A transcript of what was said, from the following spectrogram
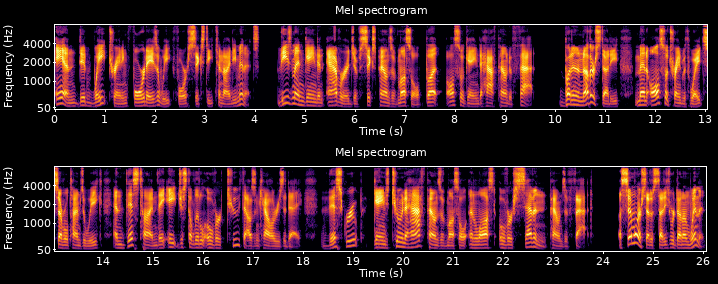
and did weight training four days a week for 60 to 90 minutes. These men gained an average of six pounds of muscle, but also gained a half pound of fat. But in another study, men also trained with weights several times a week, and this time they ate just a little over 2,000 calories a day. This group gained two and a half pounds of muscle and lost over seven pounds of fat. A similar set of studies were done on women.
